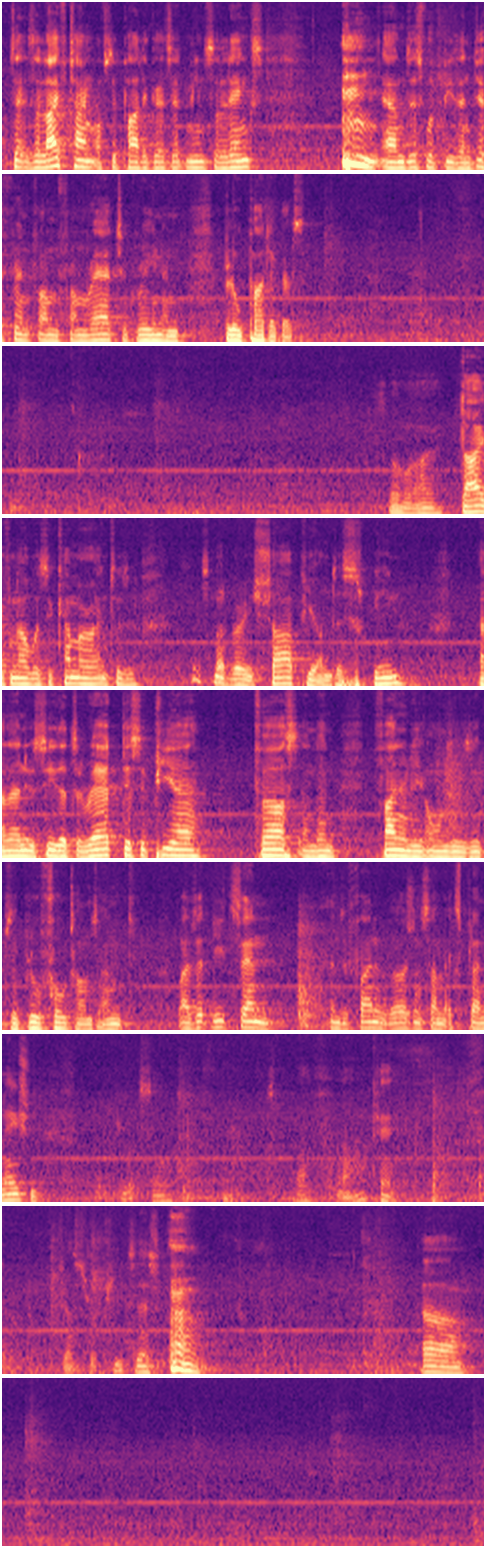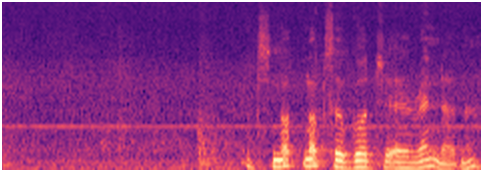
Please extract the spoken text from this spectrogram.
the, the lifetime of the particles, that means the length, and this would be then different from, from red to green and blue particles. So I dive now with the camera into the, it's not very sharp here on this screen. And then you see that the red disappear first, and then finally only the, the blue photons. And well, that needs then, in the final version, some explanation. So, okay, just repeat this. uh, it's not not so good uh, rendered, no?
